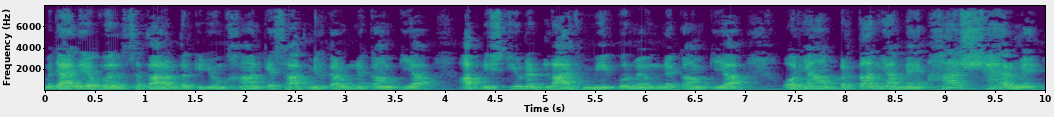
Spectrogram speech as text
मजाहिद अव्वल सतार अब्दुल क्यूम खान के साथ मिलकर उन्होंने काम किया। अपनी स्टूडेंट लाइफ मीरपुर में उन्होंने काम किया। और यहाँ बरतानिया में, हर शहर में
